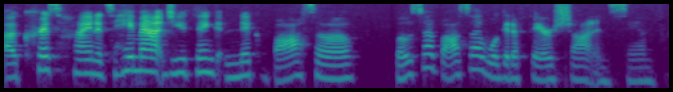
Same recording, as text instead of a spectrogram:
Uh, Chris Heinitz. Hey Matt, do you think Nick Bossa, Bosa, Bossa will get a fair shot in San Fran?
